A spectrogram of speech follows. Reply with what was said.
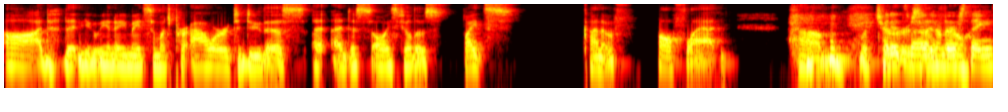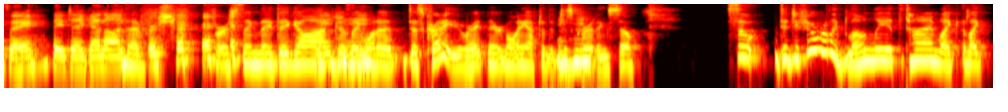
odd that you, you know, you made so much per hour to do this. I, I just always feel those fights kind of fall flat um, with it's one of the first know. things they they dig in on the for sure. first thing they dig on because mm-hmm. they want to discredit you, right? They're going after the mm-hmm. discrediting. So, so did you feel really lonely at the time? Like, like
